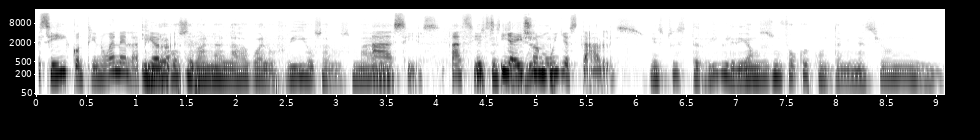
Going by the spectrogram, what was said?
Sí, continúan en la tierra. Y luego se van al agua, a los ríos, a los mares. Así es, así es. y ahí son muy estables. Esto es terrible, digamos, es un foco de contaminación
